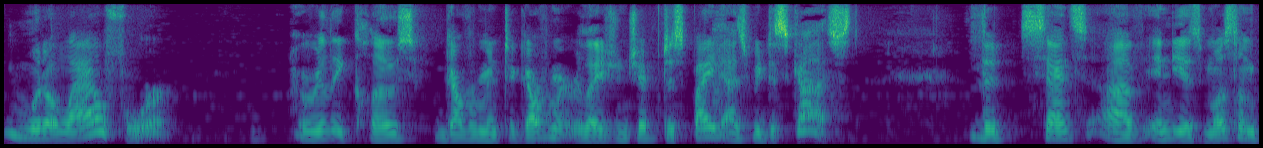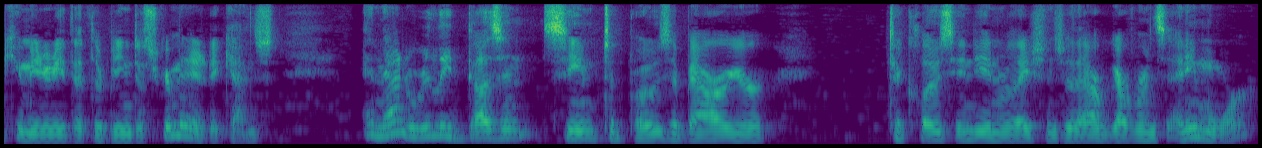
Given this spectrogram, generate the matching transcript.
would allow for a really close government to government relationship, despite, as we discussed, the sense of India's Muslim community that they're being discriminated against. And that really doesn't seem to pose a barrier to close Indian relations with Arab governments any more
